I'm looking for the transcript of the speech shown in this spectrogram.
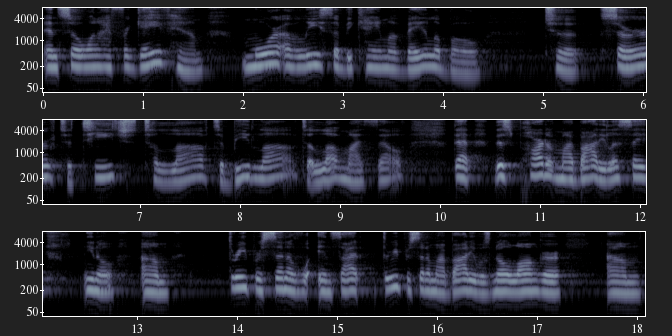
And so when I forgave him, more of Lisa became available to serve, to teach, to love, to be loved, to love myself, that this part of my body, let's say, you know, um, 3% of what inside, 3% of my body was no longer um,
